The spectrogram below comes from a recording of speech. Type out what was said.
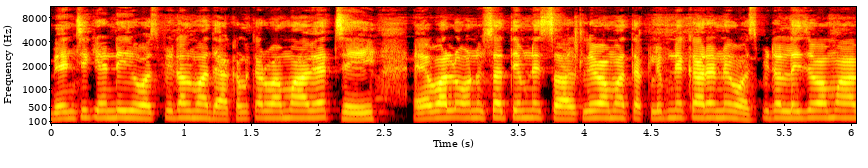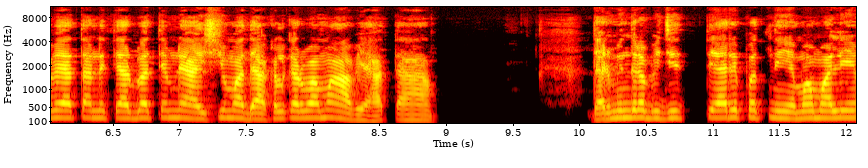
બેન્ચી કેન્ડી હોસ્પિટલમાં દાખલ કરવામાં આવ્યા છે. અહેવાલો અનુસાર તેમને શ્વાસ લેવામાં તકલીફને કારણે હોસ્પિટલ લઈ જવામાં આવ્યા હતા અને ત્યારબાદ તેમને આઈસીયુમાં દાખલ કરવામાં આવ્યા હતા. ધર્મેન્દ્ર બીજી ત્યારે પત્ની હેમા માલીએ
